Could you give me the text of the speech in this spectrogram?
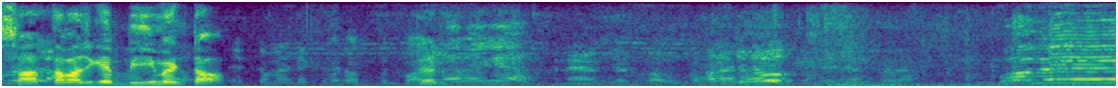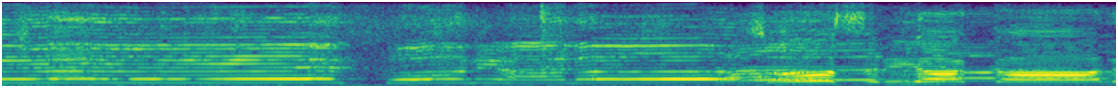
7 ਵਜ ਕੇ 20 ਮਿੰਟ। ਇੱਕ ਮਿੰਟ ਇੱਕ ਮਿੰਟ। ਰਹਿ ਗਿਆ। ਹਟ ਜਾਓ। ਬੋਲੇ ਸੋਨਿਆਲ। ਸੋ ਸ੍ਰੀ ਅਕਾਲ।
